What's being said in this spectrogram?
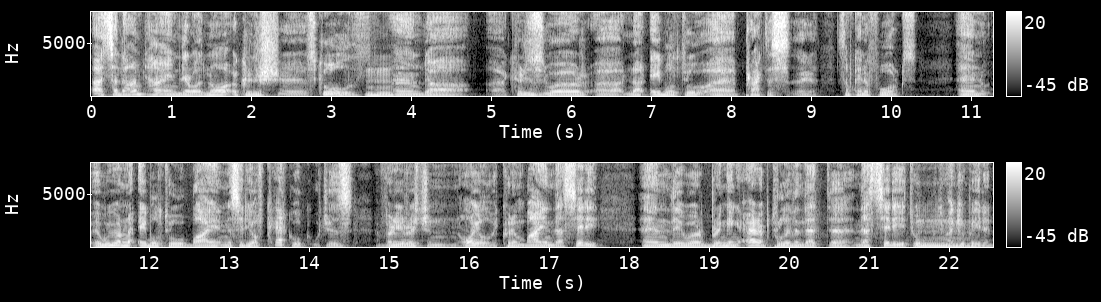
at Saddam time, there was no Kurdish uh, schools, and uh, uh, Kurds were uh, not able to uh, practice uh, some kind of works, and uh, we were not able to buy in the city of Kirkuk, which is very rich in oil. We couldn't buy in that city, and they were bringing Arab to live in that uh, in that city to, to occupy it.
